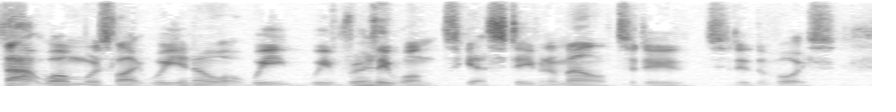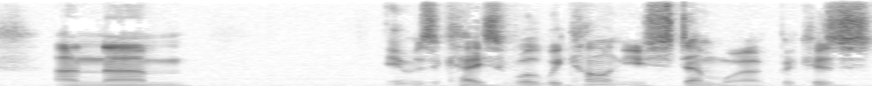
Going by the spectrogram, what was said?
that one was like, well, you know what? We we really want to get Stephen Amell to do to do the voice, and um, it was a case of well, we can't use stem work because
